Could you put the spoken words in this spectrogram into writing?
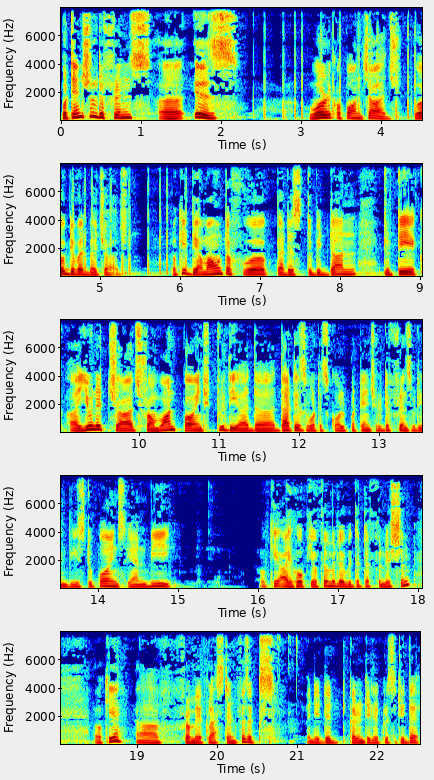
Potential difference uh, is work upon charge work divided by charge okay? The amount of work that is to be done to take a unit charge from one point to the other that is what is called potential difference between these two points a and b okay i hope you're familiar with the definition. Okay uh, from your class 10 physics when you did current electricity there.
